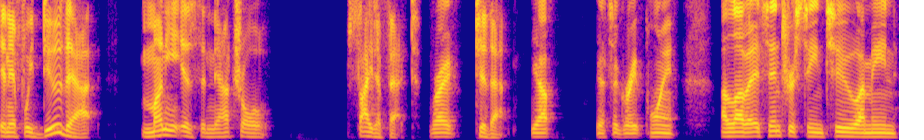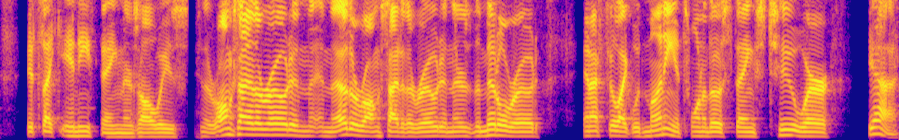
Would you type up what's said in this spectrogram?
And if we do that, money is the natural side effect Right. to that. Yep. That's a great point. I love it. It's interesting too. I mean, it's like anything. There's always the wrong side of the road and the, and the other wrong side of the road, and there's the middle road. And I feel like with money, it's one of those things too, where yeah,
